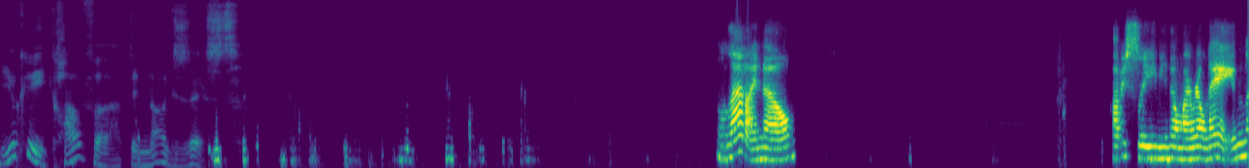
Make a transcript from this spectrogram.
Yuki Cloudfur did not exist. Well, that I know. Obviously, you know my real name.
